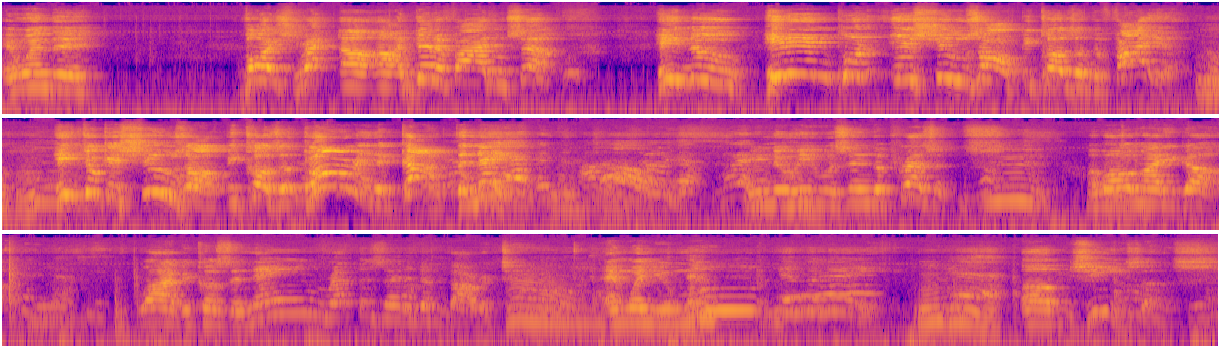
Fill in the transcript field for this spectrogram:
And when the voice uh, uh, identified himself, he knew he didn't put his shoes off because of the fire. He took his shoes off because of glory to God, the name. He knew he was in the presence of Almighty God. Why? Because the name represented authority. And when you move in the name of Jesus,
